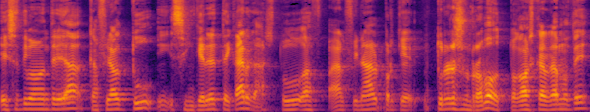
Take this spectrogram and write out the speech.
ese tipo de mentalidad que al final tú sin querer te cargas, tú al final, porque tú no eres un robot, tú acabas cargándote,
